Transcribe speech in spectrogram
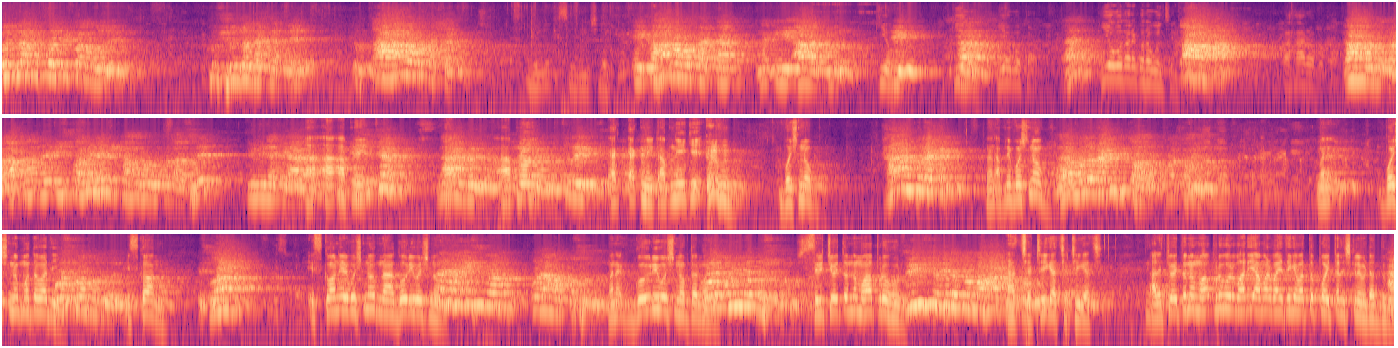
ওইগুলো আপনি কল্পিত কথা বলবেন খুব সুন্দর লাগতেছে কাহার অবকাশটা? এই কাহার অবকাশটা নাকি আর কি এই, কি হ্যাঁ, কি অবতার? হ্যাঁ? কি অবতারের কথা বলছেন? কাহার। কাহার অবতার। আপনাদের ইসলামে নাকি কাহার অবতার আছে? তিনি নাকি আর আ- আ- আপনি- আপনি- এক এক মিনিট আপনি কি বৈষ্ণব? হ্যাঁ। না আপনি বৈষ্ণব। মানে বৈষ্ণব মতবাদী। ইসকন ইসকনের বৈষ্ণব না গৌরী বৈষ্ণব মানে গৌরী বৈষ্ণব তার মানে শ্রী চৈতন্য মহাপ্রভুর মহাপ্রভু। আচ্ছা ঠিক আছে ঠিক আছে আরে চৈতন্য মহাপ্রভুর বাড়ি আমার বাড়ি থেকে মাত্র পঁয়তাল্লিশ কিলোমিটার দূরে।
